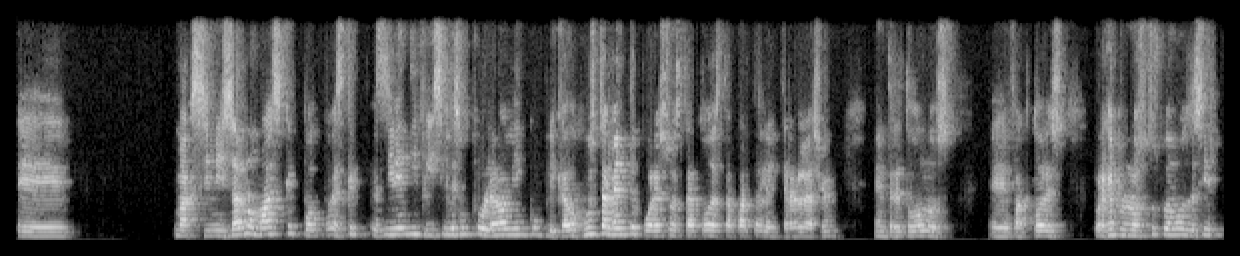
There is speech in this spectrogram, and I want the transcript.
Eh, maximizar lo más que es que es bien difícil, es un problema bien complicado. Justamente por eso está toda esta parte de la interrelación entre todos los eh, factores. Por ejemplo, nosotros podemos decir,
